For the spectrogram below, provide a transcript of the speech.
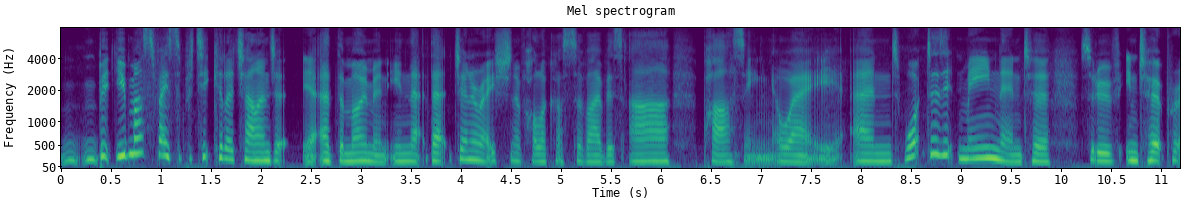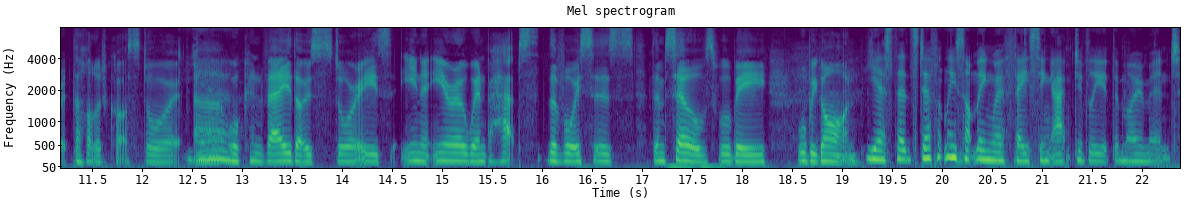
but you must face a particular challenge at, at, the moment in that that generation of Holocaust survivors are passing away. And what does it mean then to sort of interpret the Holocaust or uh, yeah. uh, or convey those stories in an era when perhaps the voices themselves will be will be gone? Yes, that's definitely something we're facing actively at the moment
